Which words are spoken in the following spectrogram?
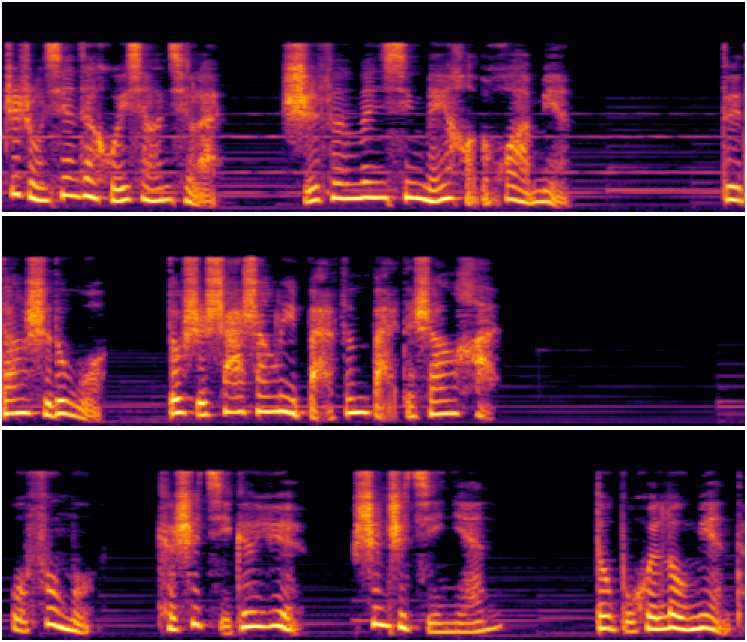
这种现在回想起来十分温馨美好的画面，对当时的我都是杀伤力百分百的伤害。我父母可是几个月甚至几年都不会露面的。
